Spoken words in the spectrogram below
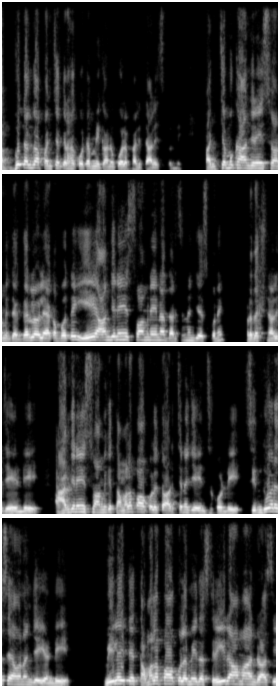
అద్భుతంగా పంచగ్రహ కూటమి మీకు అనుకూల ఫలితాలు ఇస్తుంది. పంచముఖ ఆంజనేయ స్వామి దగ్గరలో లేకపోతే ఏ ఆంజనేయ స్వామినైనా దర్శనం చేసుకొని ప్రదక్షిణలు చేయండి. ఆంజనేయ స్వామికి తమలపాకులతో అర్చన చేయించుకోండి. సింధూర సేవనం చేయండి. వీలైతే తమలపాకుల మీద శ్రీరామ అని రాసి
